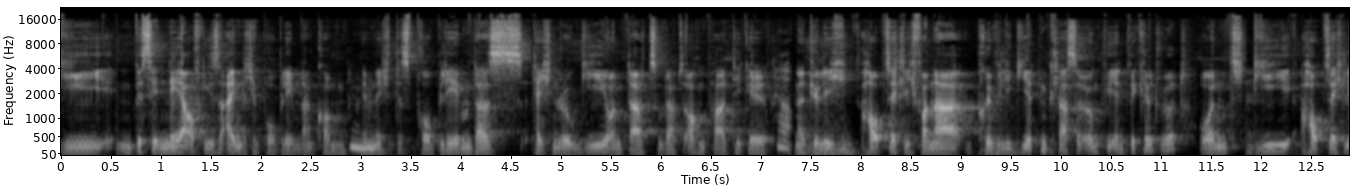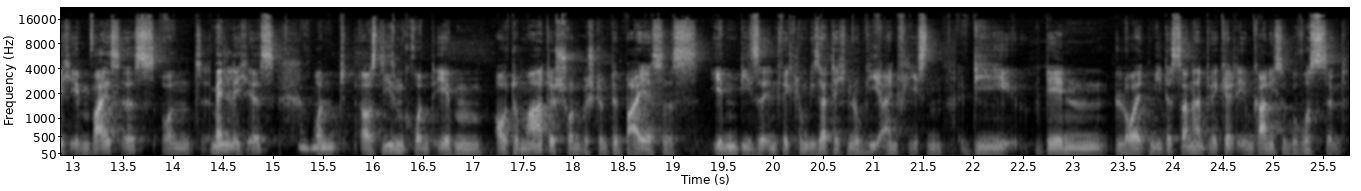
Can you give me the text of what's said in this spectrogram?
die ein bisschen näher auf dieses eigentliche Problem dann kommen. Mhm. Nämlich das Problem, dass Technologie, und dazu gab es auch ein paar Artikel, ja. natürlich hauptsächlich von einer privilegierten Klasse irgendwie entwickelt wird und die hauptsächlich eben weiß ist und männlich ist mhm. und aus diesem Grund eben automatisch schon bestimmte Biases in diese Entwicklung dieser Technologie einfließen, die den Leuten, die das dann entwickelt, eben gar nicht so bewusst sind.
